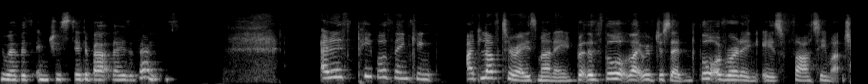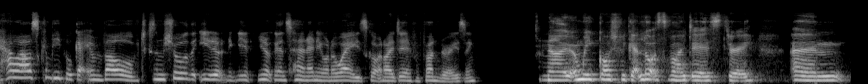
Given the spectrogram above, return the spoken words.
whoever's interested about those events. And if people thinking, I'd love to raise money, but the thought, like we've just said, the thought of running is far too much. How else can people get involved? Because I'm sure that you don't, you're not going to turn anyone away who's got an idea for fundraising. No, and we, gosh, we get lots of ideas through. Um,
